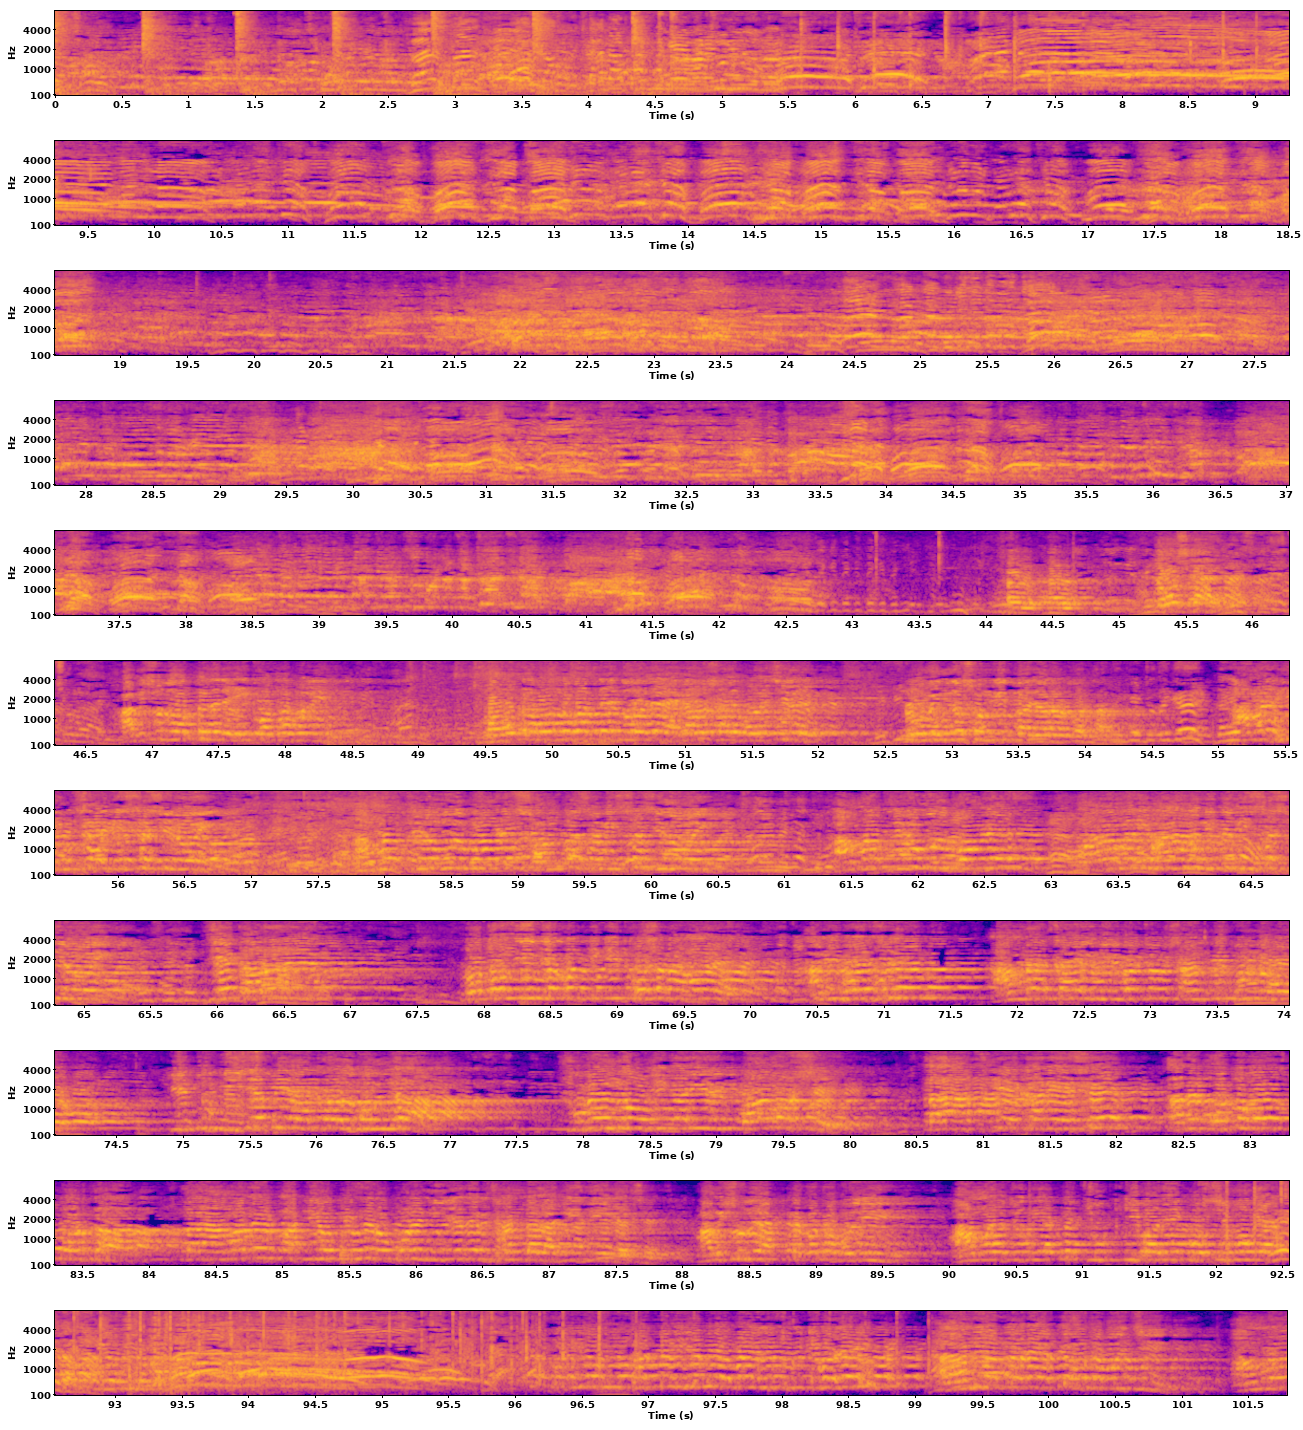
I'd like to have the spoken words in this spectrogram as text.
Oh, রবীন্দ্রসঙ্গীত বাজানোর কথা। হিংসায় বিশ্বাসী নই। আমরা তৃণমূল কংগ্রেস, সন্ত্রাসে বিশ্বাসী নই। আমরা তৃণমূল কংগ্রেস মারামারি, হানাহানিতে বিশ্বাসী নই। যে কারণে প্রথম দিন যখন টিকিট ঘোষণা হয়, আমি বলেছিলাম, আমরা চাই নির্বাচন শান্তিপূর্ণ হোক কিন্তু বিজেপির একদল গুন্ডা শুভেন্দু অধিকারীর পরামর্শে তারা আজকে এখানে এসে তাদের কত বড় স্পর্ধা তারা আমাদের পার্টি অফিসের ওপরে নিজেদের ঝান্ডা লাগিয়ে দিয়ে গেছে আমি শুধু একটা কথা বলি আমরা যদি একটা চুটকি বাড়ি পশ্চিমবঙ্গে একটা party office থাকে, আর আমি আপনাদের একটা কথা বলছি আমরা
